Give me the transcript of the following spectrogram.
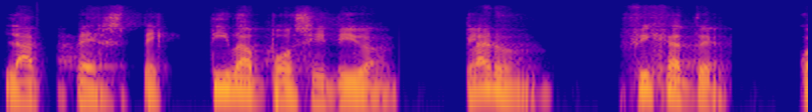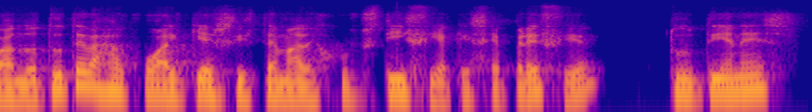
la perspectiva positiva. Claro, fíjate, cuando tú te vas a cualquier sistema de justicia que se precie, tú tienes,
